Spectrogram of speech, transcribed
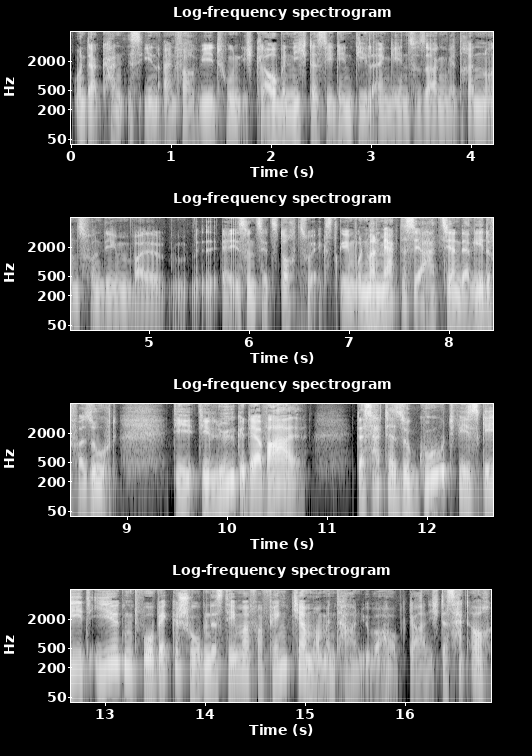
Und da kann es ihnen einfach wehtun. Ich glaube nicht, dass sie den Deal eingehen, zu sagen, wir trennen uns von dem, weil er ist uns jetzt doch zu extrem. Und man merkt es, er hat es ja in der Rede versucht. Die, die Lüge der Wahl, das hat er so gut wie es geht irgendwo weggeschoben. Das Thema verfängt ja momentan überhaupt gar nicht. Das hat auch,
